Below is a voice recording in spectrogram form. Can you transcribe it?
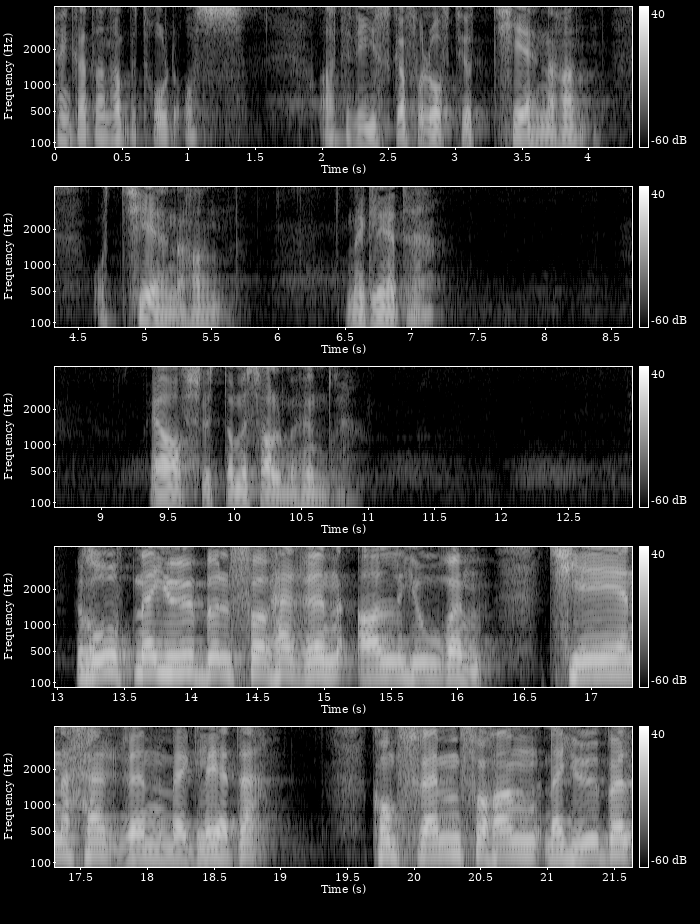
Tenk at han har betrodd oss at vi skal få lov til å tjene han, og tjene han med glede. Jeg avslutter med Salme 100. Rop med jubel for Herren, all jorden. Tjen Herren med glede. Kom frem for Han med jubel.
